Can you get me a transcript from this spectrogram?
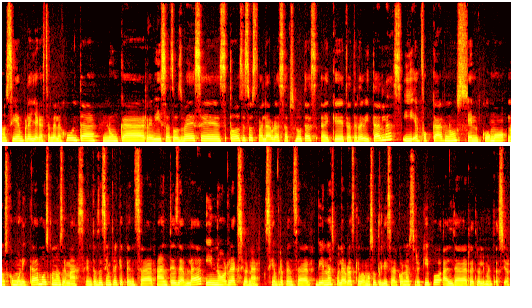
No siempre llegas tarde a la junta, nunca revisas dos veces. Todas esas palabras absolutas hay que tratar de evitarlas y enfocarnos en cómo nos comunicamos con los demás. Entonces siempre hay que pensar antes de hablar y no reaccionar. Siempre pensar bien las palabras que vamos a utilizar con nuestro equipo al dar retroalimentación.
